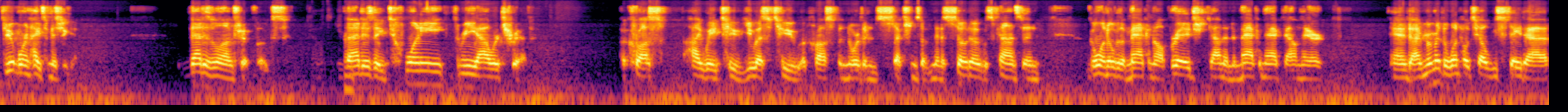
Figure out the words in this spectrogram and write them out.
Dearborn Heights, Michigan, that is a long trip, folks. That is a 23 hour trip across Highway 2, US 2, across the northern sections of Minnesota, Wisconsin, going over the Mackinac Bridge down into Mackinac down there. And I remember the one hotel we stayed at,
